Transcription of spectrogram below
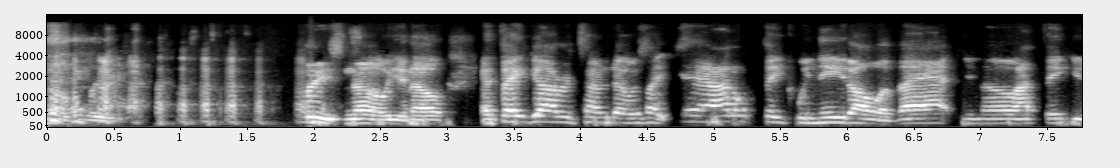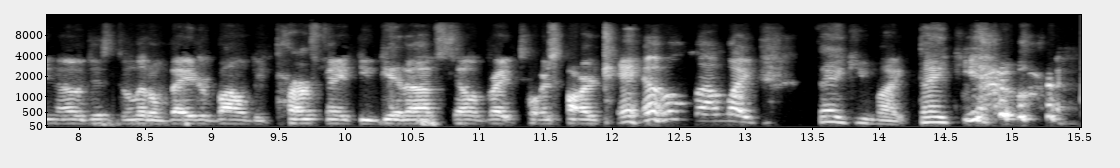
no, please. please no, you know. And thank God Rotunda was like, yeah, I don't think we need all of that, you know. I think you know just a little Vader ball would be perfect. You get up, celebrate towards hard cam. I'm like, thank you, Mike, thank you.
